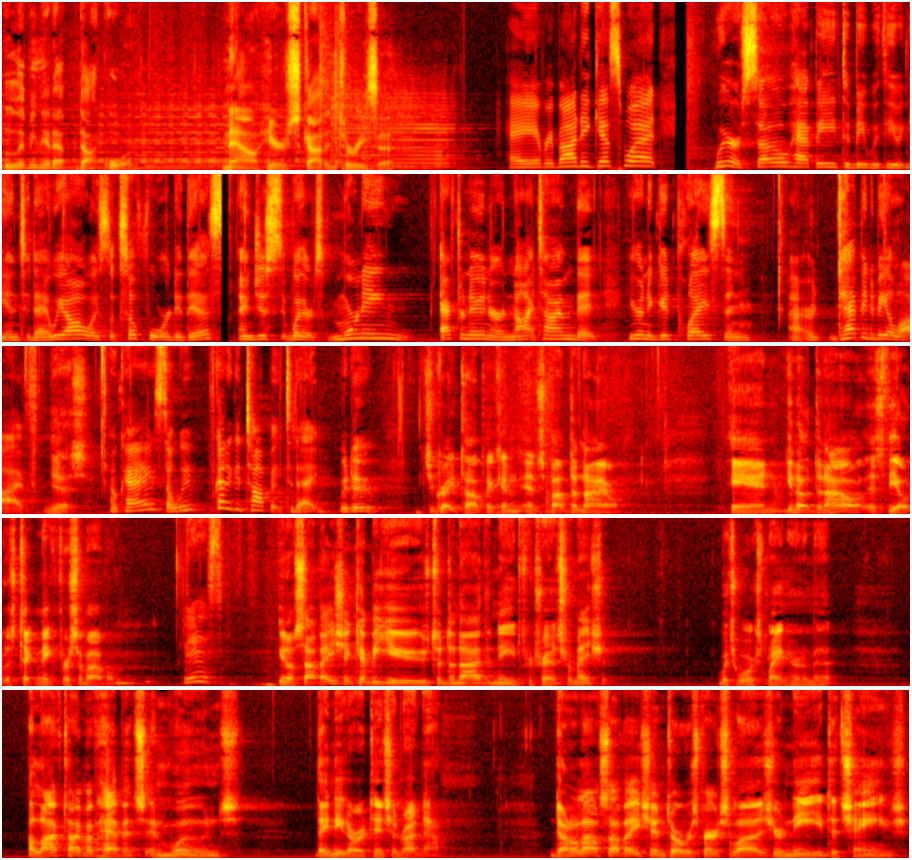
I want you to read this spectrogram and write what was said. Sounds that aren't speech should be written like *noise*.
livingitup.org. Now, here's Scott and Teresa. Hey, everybody, guess what? We are so happy to be with you again today. We always look so forward to this. And just whether it's morning, afternoon, or nighttime, that you're in a good place and uh, are happy to be alive. Yes, Okay, so we've got a good topic today. we do. It's a great topic, and it's about denial. And you know, denial is the oldest technique for survival. It is. You know, salvation can be used to deny the need for transformation, which we'll explain here in a minute. A lifetime of habits and wounds, they need our attention right now. Don't allow salvation to over spiritualize your need to change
